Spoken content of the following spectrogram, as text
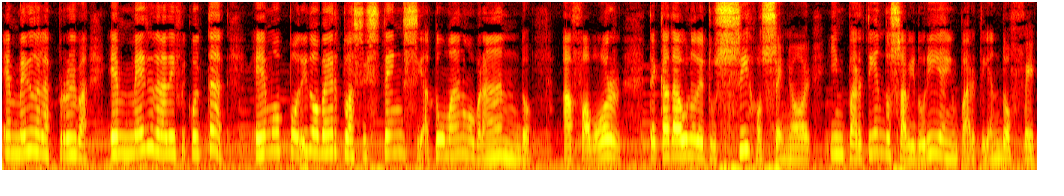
en medio de las pruebas, en medio de la dificultad, hemos podido ver tu asistencia, tu mano obrando a favor de cada uno de tus hijos, Señor, impartiendo sabiduría, impartiendo fe.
